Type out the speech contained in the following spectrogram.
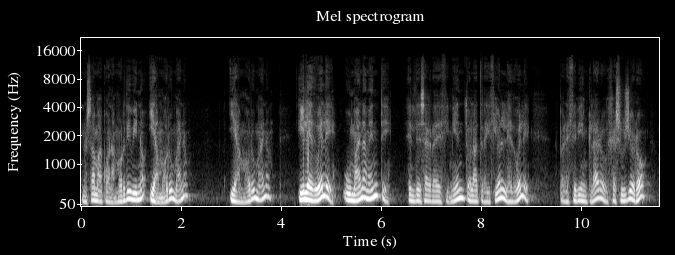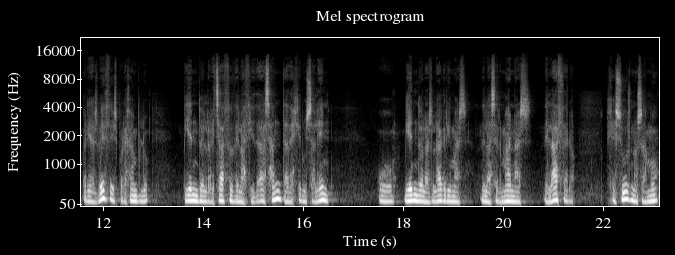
nos ama con amor divino y amor humano. Y amor humano. Y le duele humanamente el desagradecimiento, la traición, le duele. Parece bien claro. Jesús lloró varias veces, por ejemplo, viendo el rechazo de la ciudad santa de Jerusalén o viendo las lágrimas de las hermanas de Lázaro. Jesús nos amó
